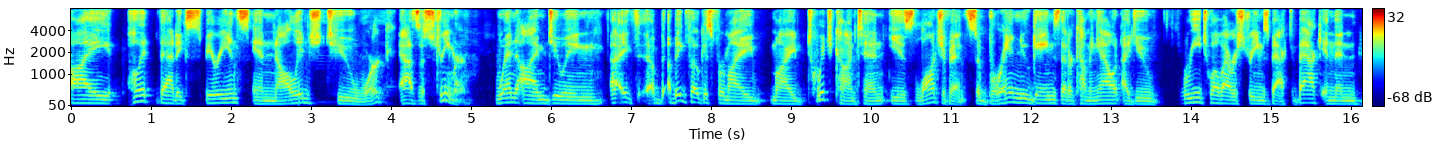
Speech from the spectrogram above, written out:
I put that experience and knowledge to work as a streamer when I'm doing I, a big focus for my my Twitch content is launch events. So brand new games that are coming out. I do three 12 hour streams back to back and then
